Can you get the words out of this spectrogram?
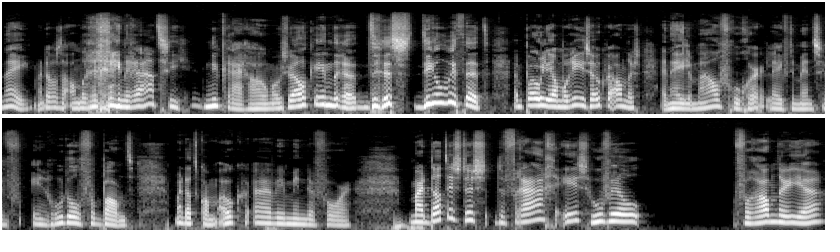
Nee, maar dat was een andere generatie. Nu krijgen homo's wel kinderen. Dus deal with it. En polyamorie is ook weer anders. En helemaal vroeger leefden mensen in, in roedelverband. Maar dat kwam ook uh, weer minder voor. Maar dat is dus, de vraag is, hoeveel verander je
